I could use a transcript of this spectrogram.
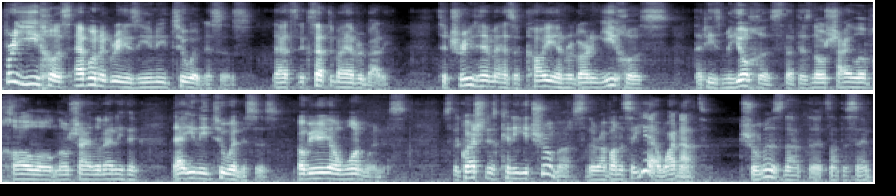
for yichus, everyone agrees you need two witnesses. That's accepted by everybody. To treat him as a kohen regarding yichus, that he's miyuchas, that there's no shaila of cholol, no shaila of anything, that you need two witnesses. Over here you have one witness. So the question is, can he eat truma? So the rabbanon say, yeah, why not? Truma is not it's not the same.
